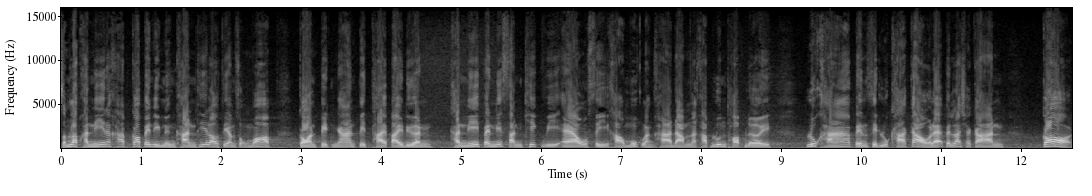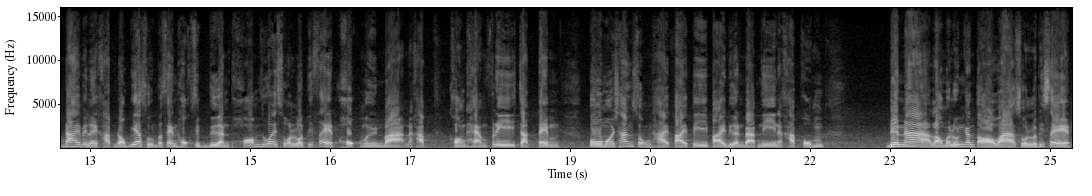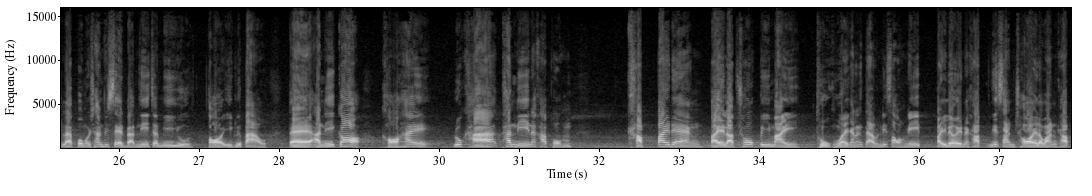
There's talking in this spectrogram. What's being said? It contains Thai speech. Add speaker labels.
Speaker 1: สำหรับคันนี้นะครับก็เป็นอีกหนึ่งคันที่เราเตรียมส่งมอบก่อนปิดงานปิดท้ายปลายเดือน คันนี้เป็นนิสสันคิก VL สีขาวมุกหลังคาดำนะครับรุ่นท็อปเลย ลูกค้าเป็นสิทธิ์ลูกค้าเก่าและเป็นราชการ ก็ได้ไปเลยครับ ดอกเบี้ย 0% 60 เดือน พร้อมด้วยส่วนลดพิเศษ 60,000 บาทนะครับของแถมฟรีจัดเต็มโปรโมชั่นส่งท้ายปลายปีปลายเดือนแบบนี้นะครับผมเดือนหน้าเรามาลุ้นกันต่อว่าส่วนลดพิเศษ และโปรโมชั่นพิเศษแบบนี้จะมีอยู่ต่ออีกหรือเปล่า แต่อันนี้ก็ ขอให้ลูกค้าท่านนี้นะครับผมขับป้ายแดงไปรับโชคปีใหม่ ถูกหวยกันตั้งแต่วันที่ 2 นี้ไปเลยนะครับนิสสันชอยละวันครับ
